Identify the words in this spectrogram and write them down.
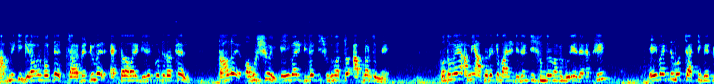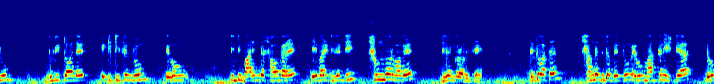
আপনি কি গ্রামের মধ্যে চার বেডরুমের একতলা বাড়ি ডিজাইন করতে চাচ্ছেন তাহলে অবশ্যই এই বাড়ির ডিজাইনটি শুধুমাত্র আপনার জন্য। প্রথমে আমি আপনাদেরকে বাড়ির ডিজাইনটি সুন্দরভাবে ঘুরিয়ে দেখাচ্ছি। এই বাড়িতে মোট চারটি বেডরুম, দুটি টয়লেট একটি কিচেন রুম এবং তিনটি বারিন্দা সহকারে এই বাড়ির ডিজাইনটি সুন্দরভাবে ডিজাইন করা হয়েছে। দেখতে পাচ্ছেন? সামনে দুটো বেডরুম এবং মাঝখানে স্টেয়ার এবং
